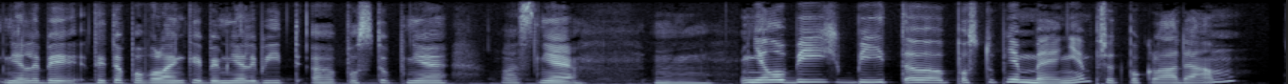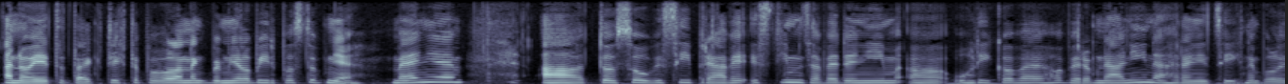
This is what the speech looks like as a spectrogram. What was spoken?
měly by, tyto povolenky by měly být postupně vlastně Hmm. Mělo by jich být postupně méně, předpokládám. Ano, je to tak. Těchto povolenek by mělo být postupně méně a to souvisí právě i s tím zavedením uh, uhlíkového vyrovnání na hranicích, neboli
